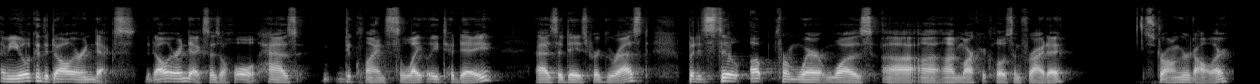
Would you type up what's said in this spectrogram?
I mean, you look at the dollar index. The dollar index as a whole has declined slightly today as the days progressed, but it's still up from where it was uh, on market close on Friday. Stronger dollar.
